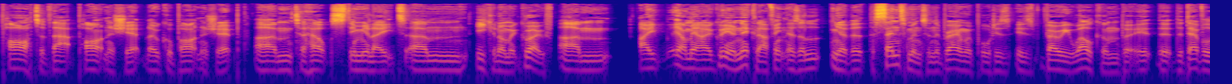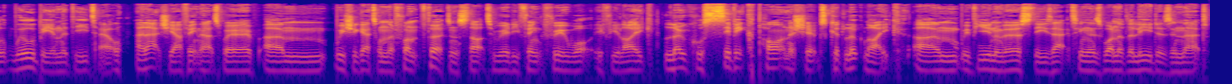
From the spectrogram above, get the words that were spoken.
part of that partnership, local partnership, um, to help stimulate um, economic growth. Um, I, I mean, I agree with Nicola. I think there's a, you know, the, the sentiment in the Brown report is, is very welcome, but it, the, the devil will be in the detail. And actually, I think that's where um, we should get on the front foot and start to really think through what, if you like, local civic partnerships could look like, um, with universities acting as one of the leaders in that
